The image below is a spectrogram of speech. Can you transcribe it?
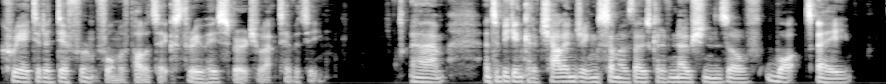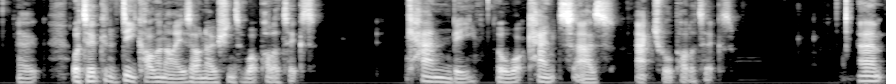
created a different form of politics through his spiritual activity. Um, and to begin kind of challenging some of those kind of notions of what a uh, or to kind of decolonize our notions of what politics can be or what counts as actual politics. Um,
